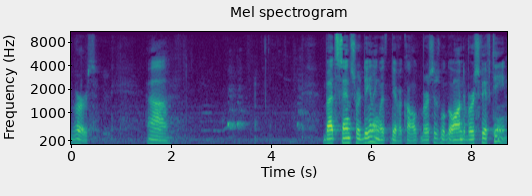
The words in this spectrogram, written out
verse. Uh, but since we're dealing with difficult verses, we'll go on to verse 15.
